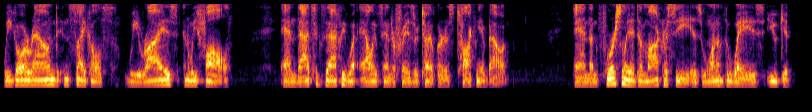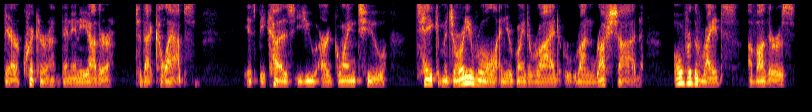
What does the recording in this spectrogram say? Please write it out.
We go around in cycles, we rise and we fall. And that's exactly what Alexander Fraser Tytler is talking about. And unfortunately, a democracy is one of the ways you get there quicker than any other to that collapse. It's because you are going to take majority rule and you're going to ride run roughshod over the rights of others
